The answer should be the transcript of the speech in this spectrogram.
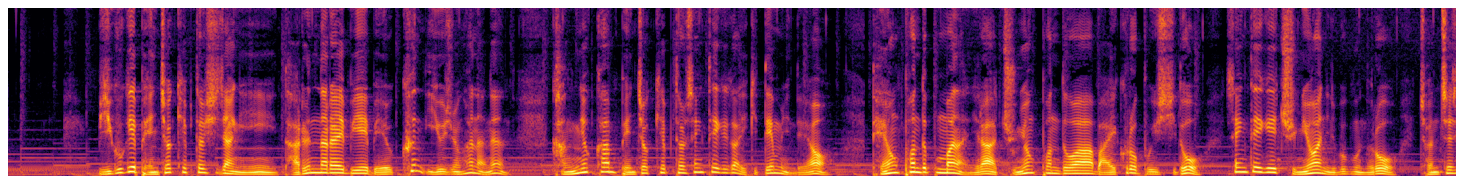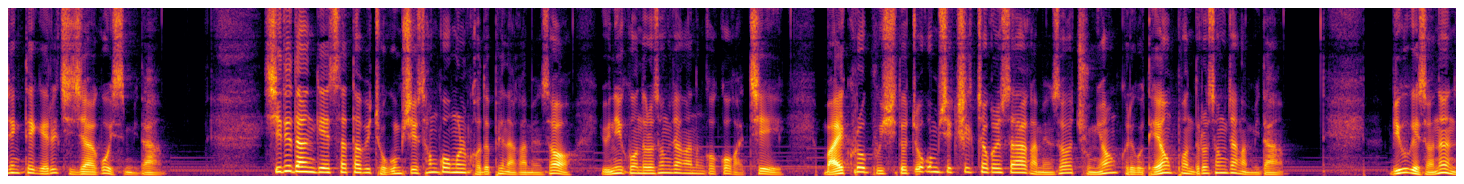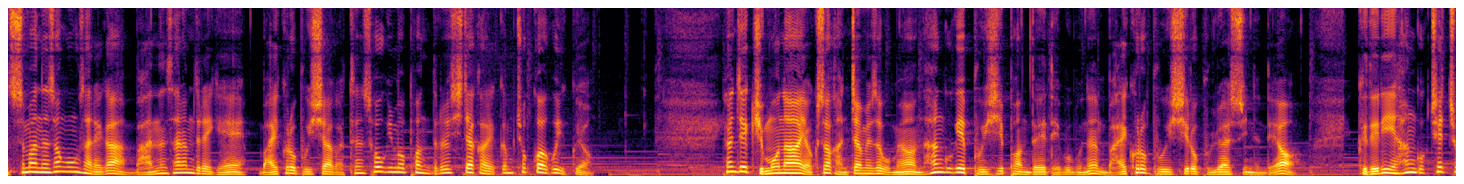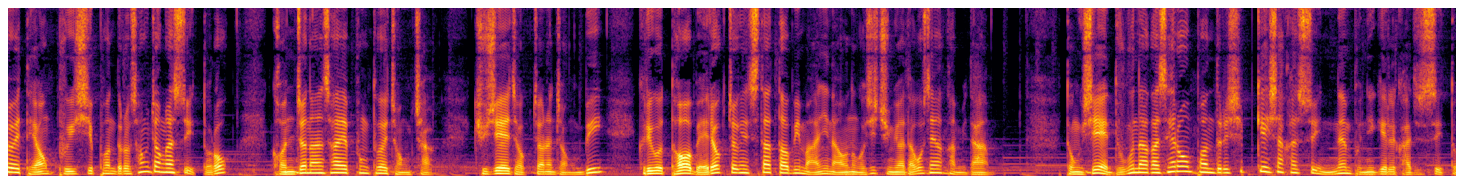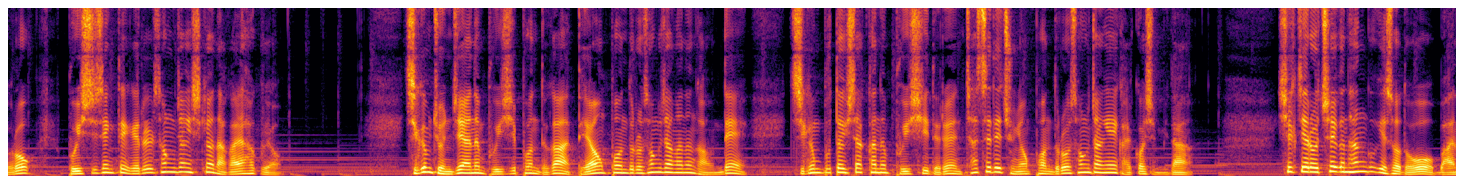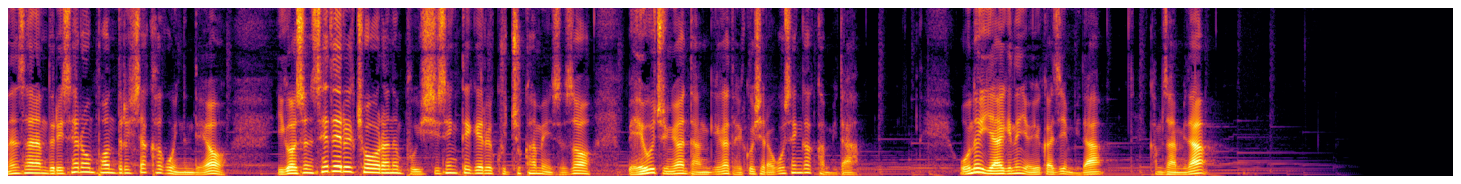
미국의 벤처 캐피털 시장이 다른 나라에 비해 매우 큰 이유 중 하나는 강력한 벤처 캐피털 생태계가 있기 때문인데요. 대형 펀드뿐만 아니라 중형 펀드와 마이크로 VC도 생태계의 중요한 일부분으로 전체 생태계를 지지하고 있습니다. 시드 단계의 스타트업이 조금씩 성공을 거듭해 나가면서 유니콘으로 성장하는 것과 같이 마이크로 VC도 조금씩 실적을 쌓아가면서 중형 그리고 대형 펀드로 성장합니다. 미국에서는 수많은 성공 사례가 많은 사람들에게 마이크로 VC와 같은 소규모 펀드를 시작하게끔 촉구하고 있고요. 현재 규모나 역사 관점에서 보면 한국의 VC 펀드의 대부분은 마이크로 VC로 분류할 수 있는데요. 그들이 한국 최초의 대형 VC 펀드로 성장할 수 있도록 건전한 사회 풍토의 정착, 규제에 적절한 정비, 그리고 더 매력적인 스타트업이 많이 나오는 것이 중요하다고 생각합니다. 동시에 누구나가 새로운 펀드를 쉽게 시작할 수 있는 분위기를 가질 수 있도록 VC 생태계를 성장시켜 나가야 하고요. 지금 존재하는 VC 펀드가 대형 펀드로 성장하는 가운데 지금부터 시작하는 VC들은 차세대 중형 펀드로 성장해 갈 것입니다. 실제로 최근 한국에서도 많은 사람들이 새로운 펀드를 시작하고 있는데요. 이것은 세대를 초월하는 VC 생태계를 구축함에 있어서 매우 중요한 단계가 될 것이라고 생각합니다. 오늘 이야기는 여기까지입니다. 감사합니다.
